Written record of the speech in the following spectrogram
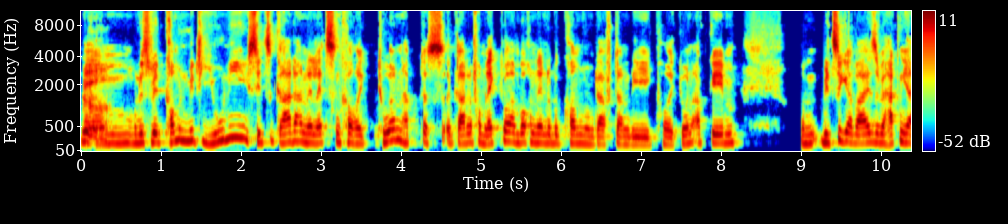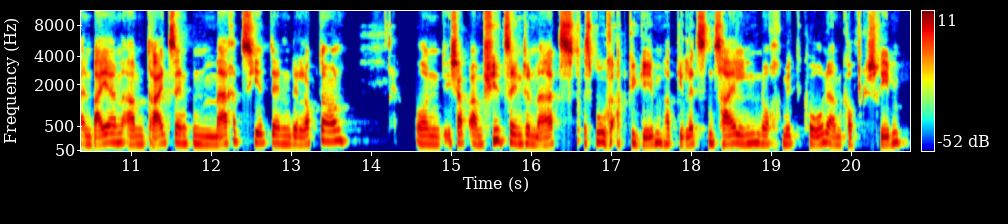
ja. Ähm, und es wird kommen Mitte Juni. Ich sitze gerade an den letzten Korrekturen, habe das äh, gerade vom Lektor am Wochenende bekommen und darf dann die Korrekturen abgeben. Und witzigerweise, wir hatten ja in Bayern am 13. März hier den, den Lockdown. Und ich habe am 14. März das Buch abgegeben, habe die letzten Zeilen noch mit Corona im Kopf geschrieben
